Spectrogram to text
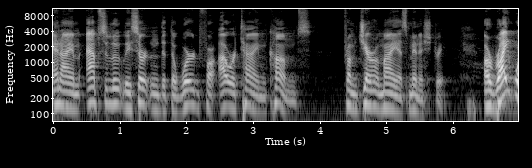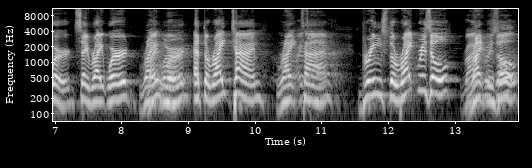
And I am absolutely certain that the word for our time comes from Jeremiah's ministry. A right word, say right word, Right word, at the right time right time, brings the right result, right result,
